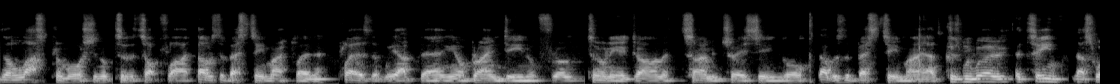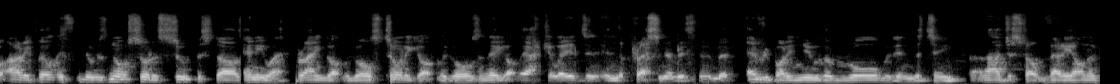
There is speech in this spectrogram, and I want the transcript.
the last promotion up to the top flight. That was the best team I played in. Players that we had there, you know, Brian Deane up front, Tony Agana, Simon Tracey in goal. That was the best team I had because we were a team. That's what Harry built. If there was no sort of superstars anywhere, Brian got the goals, Tony got the goals, and they got the accolades in, in the press and everything. But everybody knew the role within the team, and I just felt very honoured,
